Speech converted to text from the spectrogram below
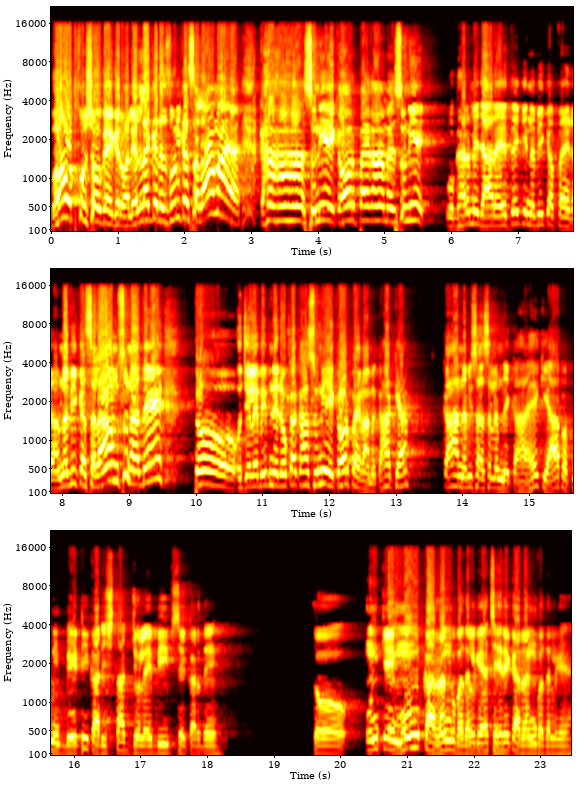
बहुत खुश हो गए घर वाले अल्लाह के रसूल का सलाम आया। कहा हाँ हाँ सुनिए, एक और पैगाम है, सुनिए। वो घर में जा रहे थे कि नबी का पैगाम, नबी का सलाम सुना दें। तो जलेबीब ने रोका कहा, सुनिए, एक और पैगाम है। कहा, क्या? कहा, नबी वसल्लम ने कहा है कि आप अपनी बेटी का रिश्ता जुलेबीब से कर दें। तो उनके मुँह का रंग बदल गया चेहरे का रंग बदल गया।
